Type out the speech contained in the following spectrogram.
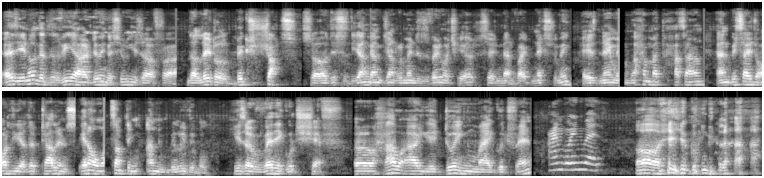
As you know that we are doing a series of uh, the little big shots. So this young young gentleman is very much here, sitting right next to me. His name is Muhammad Hassan and besides all the other talents, you know, something unbelievable. He's a very good chef. So how are you doing, my good friend? I'm going well. Oh, you're going well.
